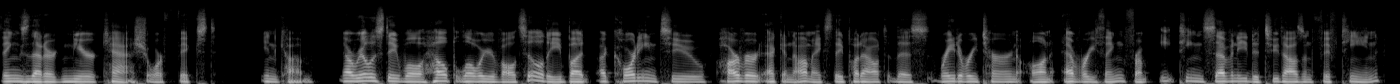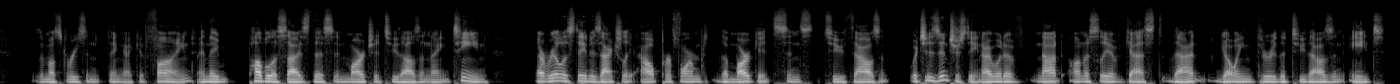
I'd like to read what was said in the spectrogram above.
things that are near cash or fixed income. Now, real estate will help lower your volatility, but according to Harvard Economics, they put out this rate of return on everything from 1870 to 2015. the most recent thing I could find. And they publicized this in March of 2019 that real estate has actually outperformed the market since 2000, which is interesting. I would have not honestly have guessed that going through the 2008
